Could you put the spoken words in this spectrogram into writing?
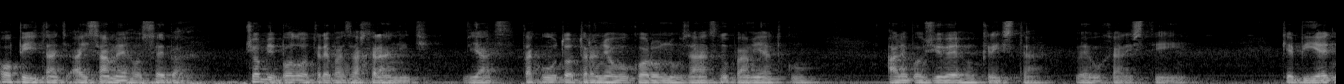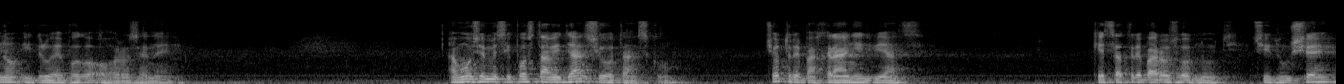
opýtať aj samého seba, čo by bolo treba zachrániť viac. Takúto trňovú korunu, vzácnu pamiatku, alebo živého Krista v Eucharistii, keby jedno i druhé bolo ohrozené. A môžeme si postaviť ďalšiu otázku. Čo treba chrániť viac? Keď sa treba rozhodnúť, či duše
